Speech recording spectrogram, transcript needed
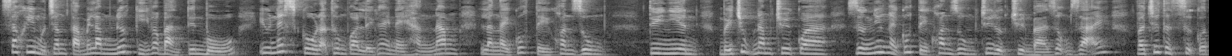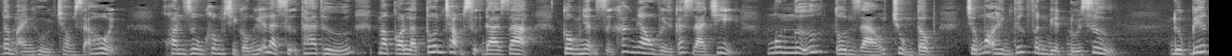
sau khi 185 nước ký vào bản tuyên bố, UNESCO đã thông qua lấy ngày này hàng năm là Ngày Quốc tế Khoan Dung. Tuy nhiên, mấy chục năm trôi qua, dường như Ngày Quốc tế Khoan Dung chưa được truyền bá rộng rãi và chưa thật sự có tầm ảnh hưởng trong xã hội. Khoan dung không chỉ có nghĩa là sự tha thứ mà còn là tôn trọng sự đa dạng, công nhận sự khác nhau về các giá trị, ngôn ngữ, tôn giáo, chủng tộc, chống mọi hình thức phân biệt đối xử. Được biết,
